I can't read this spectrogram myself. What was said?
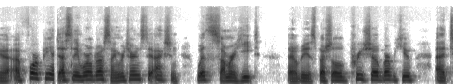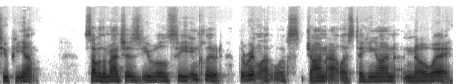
at 4 p.m. Destiny World Wrestling returns to action with summer heat. There will be a special pre show barbecue at 2 p.m. Some of the matches you will see include the relentless John Atlas taking on No Way.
